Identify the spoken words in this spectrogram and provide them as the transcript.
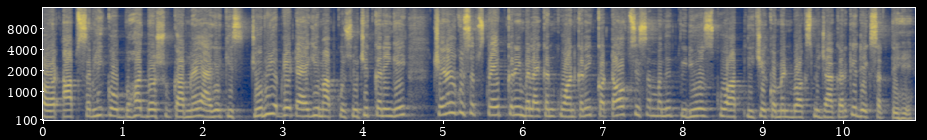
और आप सभी को बहुत बहुत शुभकामनाएँ। आगे की जो भी अपडेट आएगी, हम आपको सूचित करेंगे। चैनल को सब्सक्राइब करें बेलाइकन को ऑन करें। कट ऑफ़ से संबंधित वीडियोस को आप नीचे कमेंट बॉक्स में जाकर के देख सकते हैं।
